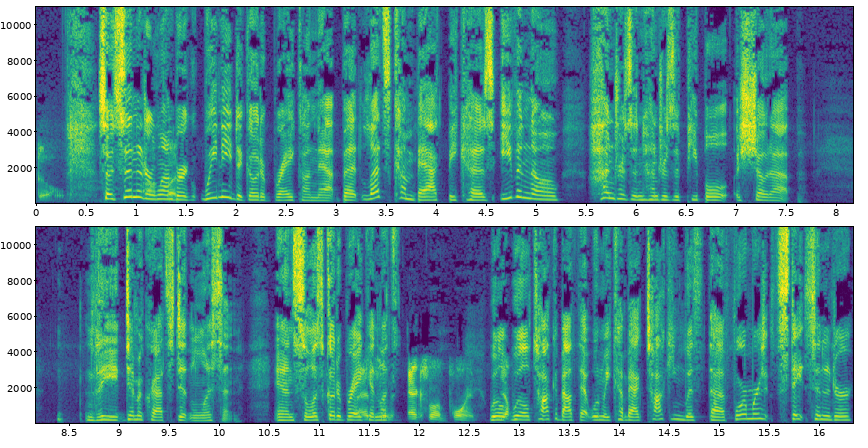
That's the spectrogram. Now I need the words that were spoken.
bill. So, Senator uh, Lundberg, but, we need to go to break on that, but let's come back because even though hundreds and hundreds of people showed up, the Democrats didn't listen. And so let's go to break That's and let's excellent point. We'll yep. we'll talk about that when we come back talking with uh, former state senator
